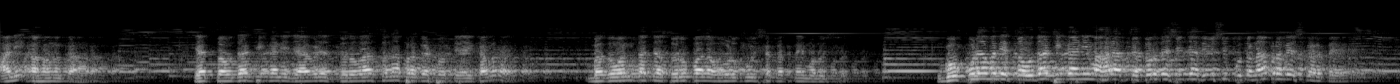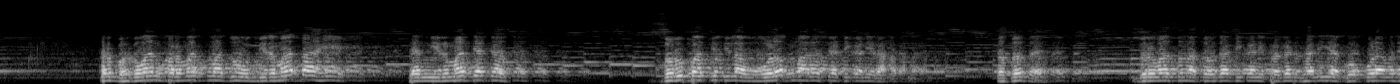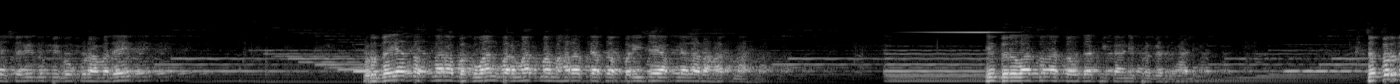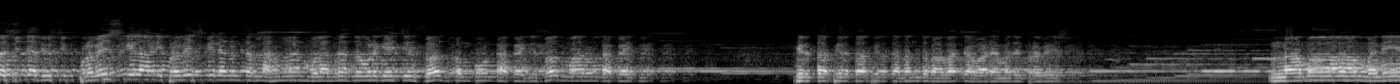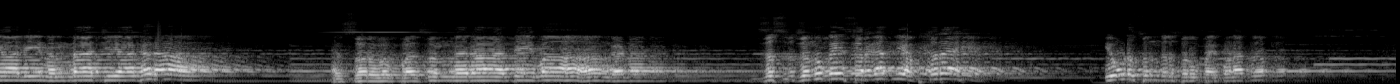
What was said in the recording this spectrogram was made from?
आणि अहंकार. या चौदा ठिकाणी ज्यावेळेस दुर्वासना प्रकट होते ऐका बरं. भगवंताच्या स्वरूपाला ओळखू शकत नाही मनुष्य. गोकुळामध्ये चौदा ठिकाणी महाराज चतुर्दशीच्या दिवशी पुतना प्रवेश करते. तर भगवान परमात्मा जो निर्माता आहे त्या निर्मात्याच्या स्वरूपाची तिला ओळख महाराज त्या ठिकाणी राहत नाही. तसंच आहे. दुर्वासना चौदा ठिकाणी प्रगट झाली. या गोकुळामध्ये शरीररूपी गोकुळामध्ये हृदयात असणारा भगवान परमात्मा महाराज त्याचा परिचय आपल्याला राहत नाही. हे दुर्वासना चौदा ठिकाणी प्रगट झाली. चतुर्दशीच्या दिवशी प्रवेश केला आणि प्रवेश केल्यानंतर लहान लहान मुलांना जवळ घ्यायचे सहज संपवून टाकायचे सहज मारून टाकायचे. फिरता फिरता फिरता नंद बाबाच्या वाड्यामध्ये प्रवेश. नामा मने आली नंदाची आघरा स्वरूप सुंदरा देवांगणा. जस जणू काही स्वर्गातली अप्सरा आहे एवढं सुंदर स्वरूप आहे. कोणाचं?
